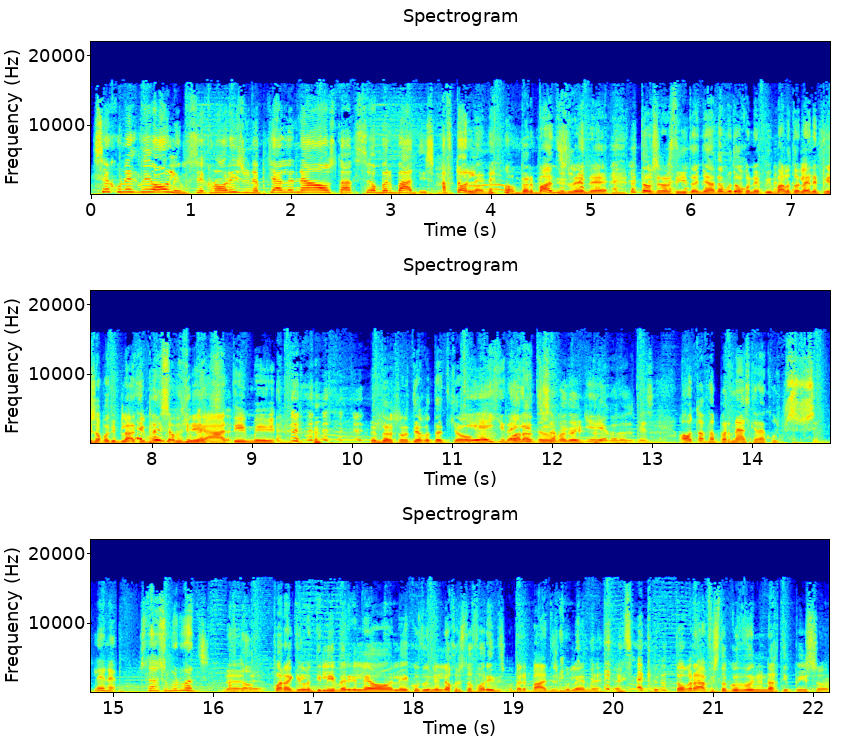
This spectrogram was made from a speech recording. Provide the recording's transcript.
σε έχουν δει όλοι, σε γνωρίζουν πια λένε Α, ο Στάθης ο Μπερμπάντης. Αυτό λένε. Ο Μπερμπάντης λένε, ε. δεν το ήξερα στη γειτονιά, δεν μου το έχουν πει. Μάλλον το λένε πίσω από την πλάτη μου. Ε, πίσω από την Οι πλάτη. Άτιμοι. δεν το ήξερα ότι έχω τέτοιο. Τι έχει να γίνει το παρατσούκλι. Σαββατοκύριακο. θα σου πεις. Όταν θα περνάς και θα ακούς. Λένε Στάθη ο Μπερμπάντη. Ναι, Αυτό. ναι. Παραγγέλνω delivery, λέω, λέει κουδούνι, λέω Χριστοφορίδης. Ο Μπερμπάντης μου λένε. το γράφει στο κουδούνι να χτυπήσω.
